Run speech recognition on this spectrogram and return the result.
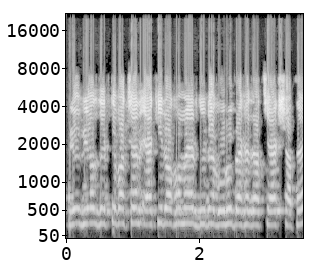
প্রিয় বিয়স দেখতে পাচ্ছেন একই রকমের দুইটা গরু দেখা যাচ্ছে একসাথে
